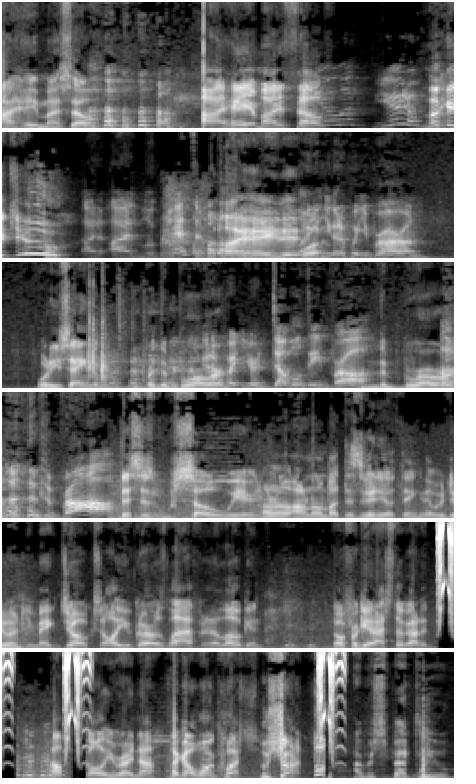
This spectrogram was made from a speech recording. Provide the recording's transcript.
I hate myself. I hate myself. You look beautiful. Look at you. I, I look handsome. I hate it. Logan, you gotta put your bra on. What are you saying? The the You gotta brower? put your double D bra. The brower? the bra. This is so weird. I don't know. I don't know about this video thing that we're doing. You make jokes, all you girls laughing at Logan. Don't forget, I still got it. I'll f all you right now. I got one question. Who's trying to fuck? I respect you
